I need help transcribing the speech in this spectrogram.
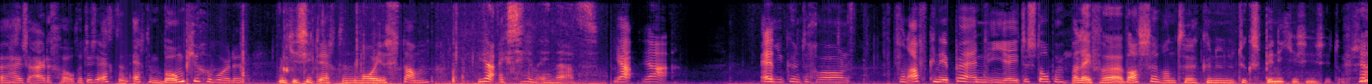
hij is aardig hoog. Het is echt een, echt een boompje geworden. Want je ziet echt een mooie stam. Ja, ik zie hem inderdaad. Ja. Ja. En je kunt er gewoon van afknippen en in je eten stoppen. Wel even eh, wassen, want er kunnen natuurlijk spinnetjes in zitten of zo.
